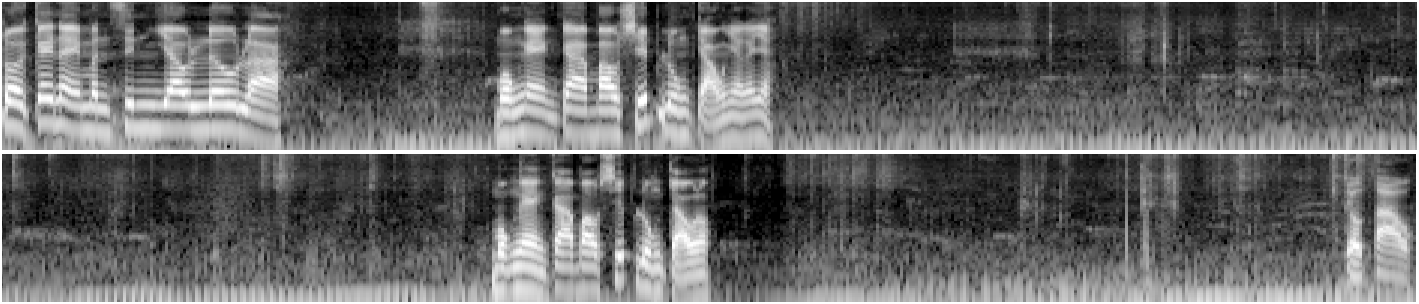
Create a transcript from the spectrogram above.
Rồi cây này mình xin giao lưu là 1.000k bao ship luôn chậu nha cả nhà. Một ngàn k bao ship luôn chậu luôn. Chậu tàu.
